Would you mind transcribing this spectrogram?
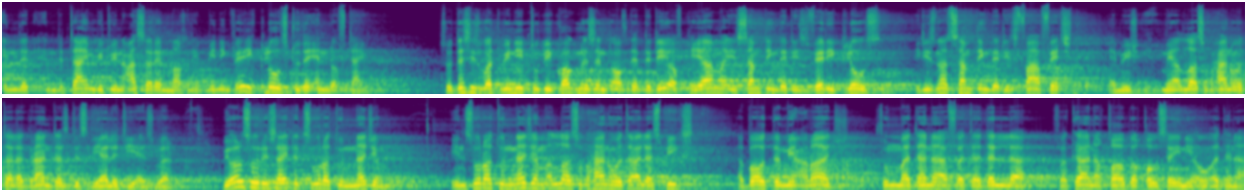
in the, in the time between Asr and Maghrib, meaning very close to the end of time. So this is what we need to be cognizant of that the day of Qiyamah is something that is very close. It is not something that is far-fetched. And we, may Allah subhanahu wa ta'ala grant us this reality as well. We also recited Surah An-Najm. In Surah An-Najm Allah subhanahu wa ta'ala speaks about the Mi'raj. ثم دنا فتدلى فكان قاب قوسين أو أدنى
